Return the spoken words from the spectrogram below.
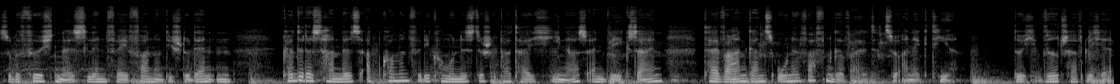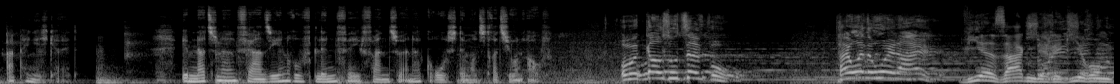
so befürchten es Lin Fei-Fan und die Studenten, könnte das Handelsabkommen für die Kommunistische Partei Chinas ein Weg sein, Taiwan ganz ohne Waffengewalt zu annektieren, durch wirtschaftliche Abhängigkeit. Im nationalen Fernsehen ruft Lin Fei-Fan zu einer Großdemonstration auf. Wir sagen der Regierung,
